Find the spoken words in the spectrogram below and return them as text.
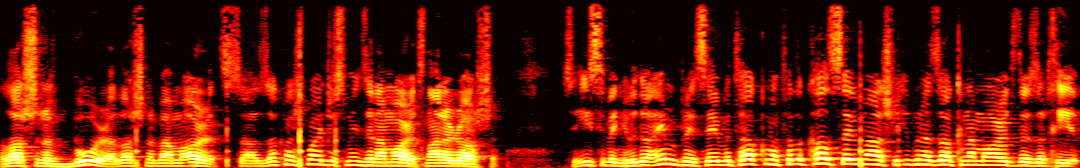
a lashon of bur, a lashon of amoritz. So a zokan shmoi just means an amoritz, not a Rosh. So Isi ben Yehuda aim pre save takum afil kol save mash. Even a zokan amoritz, there's a chiv.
